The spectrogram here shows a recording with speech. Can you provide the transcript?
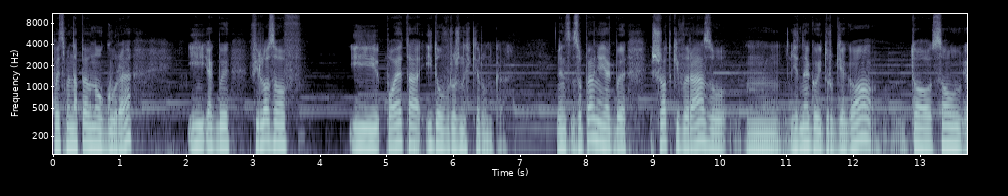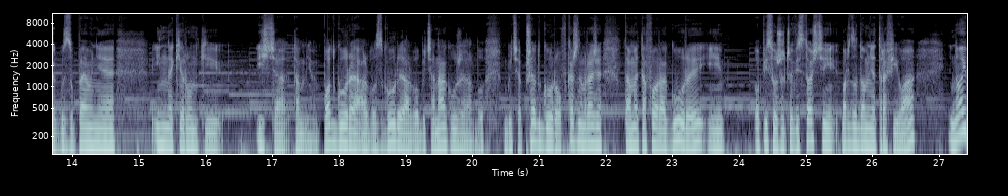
powiedzmy, na pełną górę i jakby filozof i poeta idą w różnych kierunkach. Więc zupełnie jakby środki wyrazu mm, jednego i drugiego to są jakby zupełnie inne kierunki iścia tam, nie wiem, pod górę, albo z góry, albo bycia na górze, albo bycia przed górą. W każdym razie ta metafora góry i opisu rzeczywistości bardzo do mnie trafiła. No i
